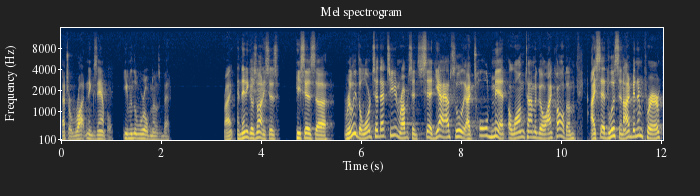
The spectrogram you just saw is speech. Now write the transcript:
That's a rotten example. Even the world knows better. Right? And then he goes on. He says, he says, uh, Really? The Lord said that to you? And Robertson said, Yeah, absolutely. I told Mitt a long time ago, I called him. I said, Listen, I've been in prayer,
